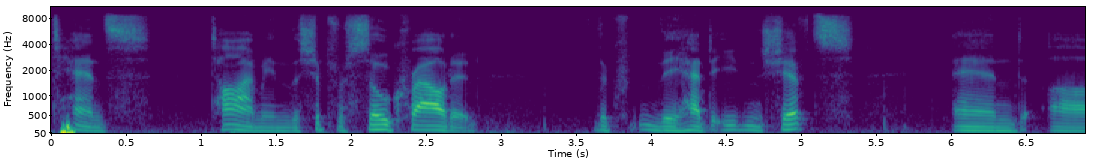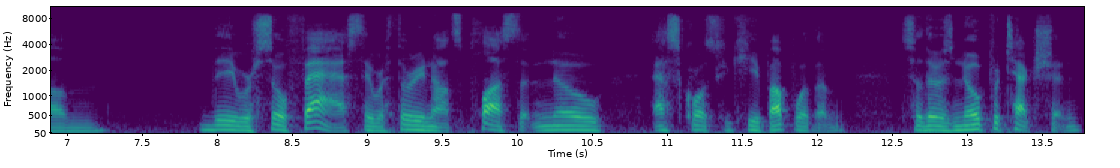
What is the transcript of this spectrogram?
tense time. I mean, the ships were so crowded, the, they had to eat in shifts, and um, they were so fast. They were 30 knots plus that no escorts could keep up with them. So there was no protection,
